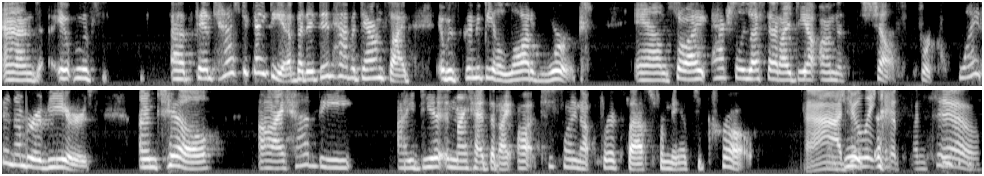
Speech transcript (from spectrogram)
And it was a fantastic idea, but it did have a downside. It was going to be a lot of work. And so I actually left that idea on the shelf for quite a number of years until I had the idea in my head that I ought to sign up for a class from Nancy Crow. Ah, Julie took one too.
